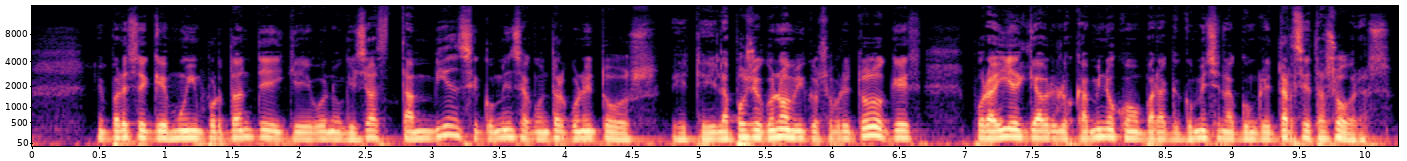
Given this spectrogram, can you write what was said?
Me parece que es muy importante y que bueno quizás también se comience a contar con estos este, el apoyo económico sobre todo que es por ahí el que abre los caminos como para que comiencen a concretarse estas obras.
